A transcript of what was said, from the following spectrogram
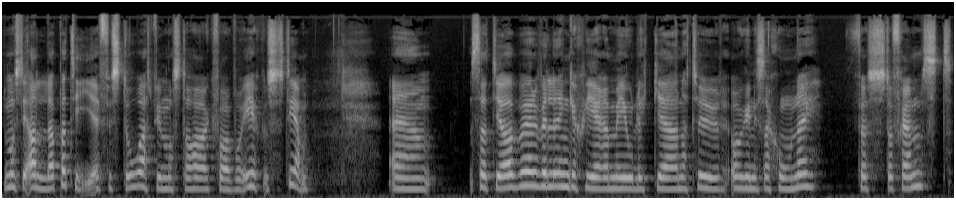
Det måste ju alla partier förstå att vi måste ha kvar vårt ekosystem. Eh, så att jag började väl engagera mig i olika naturorganisationer först och främst.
